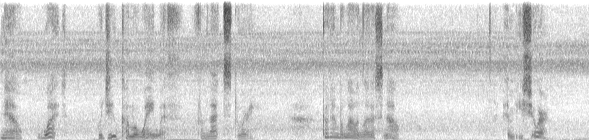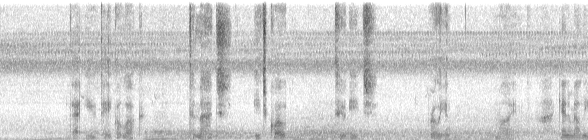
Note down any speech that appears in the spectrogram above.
Now, what would you come away with from that story? Go down below and let us know. And be sure that you take a look to match each quote to each brilliant mind. Again, I'm Ellie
